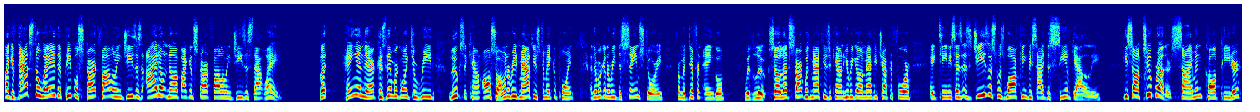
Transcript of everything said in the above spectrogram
like, if that's the way that people start following Jesus, I don't know if I can start following Jesus that way. But hang in there because then we're going to read Luke's account also. I want to read Matthew's to make a point, and then we're going to read the same story from a different angle with Luke. So let's start with Matthew's account. Here we go in Matthew chapter 4, 18. He says, As Jesus was walking beside the Sea of Galilee, he saw two brothers, Simon, called Peter.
